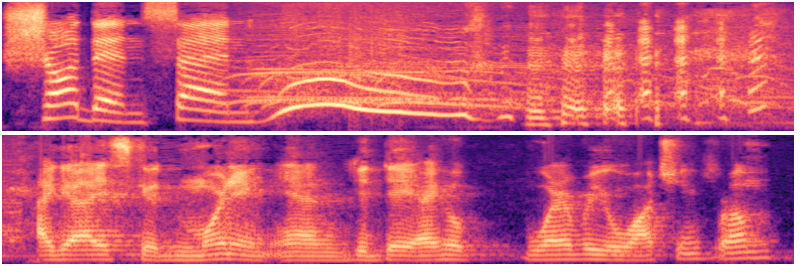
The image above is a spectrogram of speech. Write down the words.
Shoden San. Woo! Hi guys, good morning and good day. I hope wherever you're watching from,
